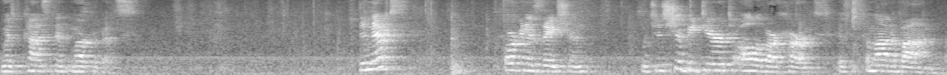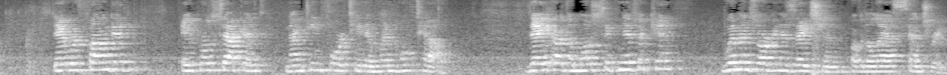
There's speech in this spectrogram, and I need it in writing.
with Constance Markievicz. The next organization, which is, should be dear to all of our hearts, is the Cumann na mBan. They were founded April 2nd, 1914 in Wynn Hotel. They are the most significant women's organization over the last century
